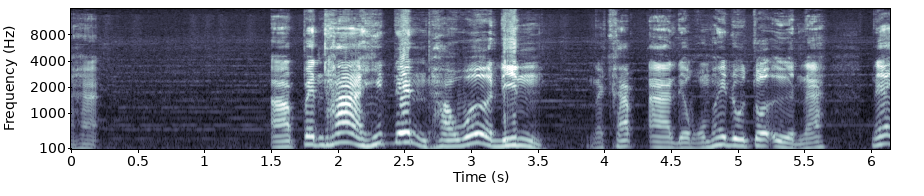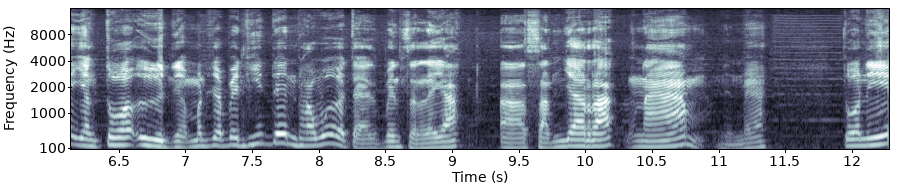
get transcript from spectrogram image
นะฮะอ่าเป็นท่า Hidden Power ดิน นะครับอ่าเดี๋ยวผมให้ดูตัวอื่นนะเนี่ยอย่างตัวอื่นเนี่ยมันจะเป็น Hidden Power แต่เป็นสัญลักษณ์อ่าสัญลักษณ์น้ำเห็นไหมตัวนี้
